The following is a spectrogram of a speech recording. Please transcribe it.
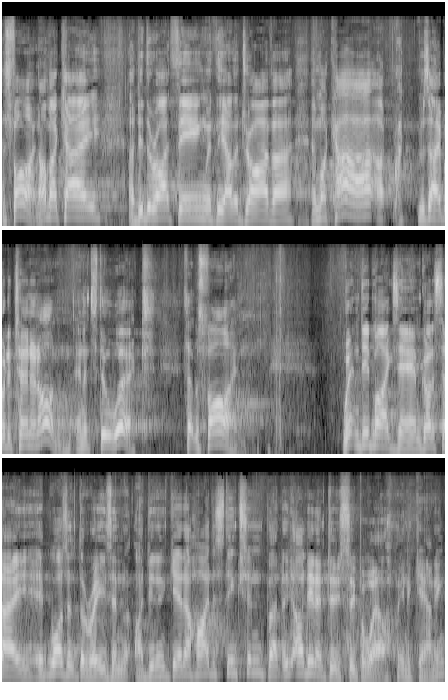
It's fine. I'm okay. I did the right thing with the other driver, and my car, I, was able to turn it on, and it still worked. So it was fine. Went and did my exam. Got to say, it wasn't the reason I didn't get a high distinction, but I didn't do super well in accounting.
